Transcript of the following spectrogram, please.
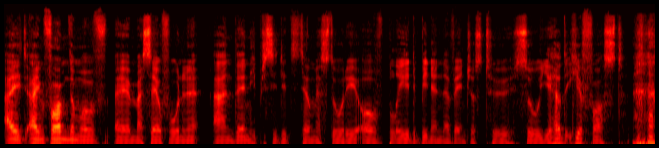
I, I informed him of uh, myself owning it, and then he proceeded to tell me a story of Blade being in Avengers 2. So you heard it here first.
